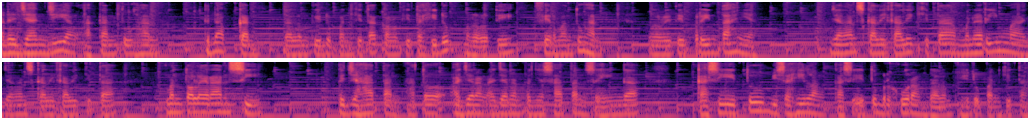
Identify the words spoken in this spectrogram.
Ada janji yang akan Tuhan genapkan dalam kehidupan kita kalau kita hidup menuruti firman Tuhan menuruti perintahnya. Jangan sekali-kali kita menerima, jangan sekali-kali kita mentoleransi kejahatan atau ajaran-ajaran penyesatan sehingga kasih itu bisa hilang, kasih itu berkurang dalam kehidupan kita.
